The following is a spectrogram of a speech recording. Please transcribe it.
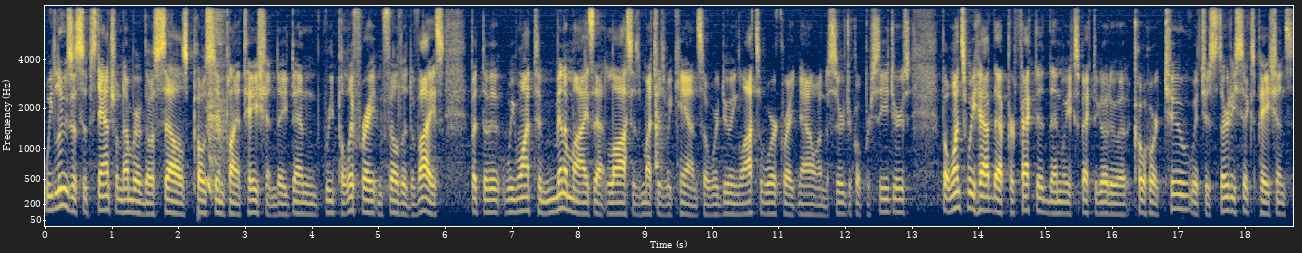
we lose a substantial number of those cells post-implantation. They then reproliferate and fill the device, but the, we want to minimize that loss as much as we can. So we're doing lots of work right now on the surgical procedures. But once we have that perfected, then we expect to go to a cohort two, which is 36 patients,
